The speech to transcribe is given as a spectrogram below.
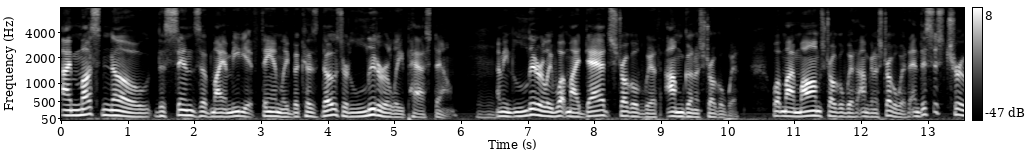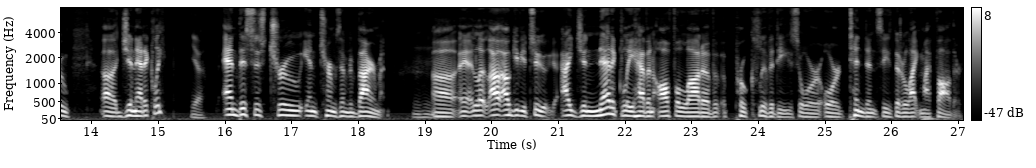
I must know the sins of my immediate family because those are literally passed down. Mm-hmm. I mean, literally, what my dad struggled with, I'm going to struggle with. What my mom struggled with, I'm going to struggle with. And this is true uh, genetically. Yeah. And this is true in terms of environment. Mm-hmm. Uh, I'll give you two. I genetically have an awful lot of proclivities or, or tendencies that are like my father.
